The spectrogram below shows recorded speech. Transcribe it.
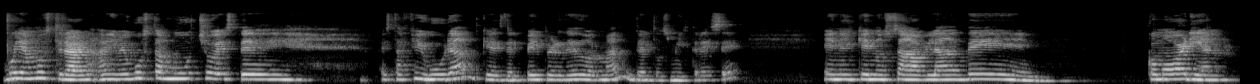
voy a mostrar, a mí me gusta mucho este, esta figura que es del paper de Dorman del 2013, en el que nos habla de cómo varían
